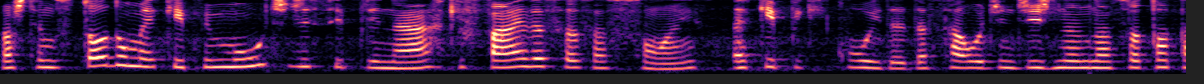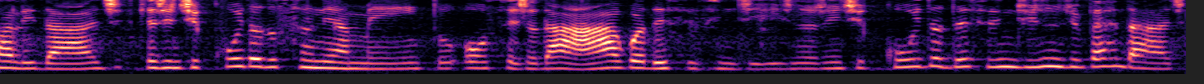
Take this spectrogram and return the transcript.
Nós temos toda uma equipe multidisciplinar que faz essas ações, equipe que cuida da saúde indígena na sua totalidade, que a gente cuida do saneamento, ou seja, da água desses indígenas, a gente cuida desses indígenas de verdade.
